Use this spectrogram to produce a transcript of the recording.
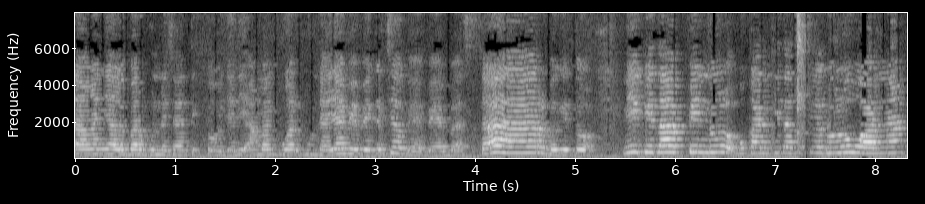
Tangannya lebar bunda cantik tuh. Jadi aman buat bunda ya bebek kecil bebek besar. Begitu. Nih kita pin dulu. Bukan kita setel dulu warna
